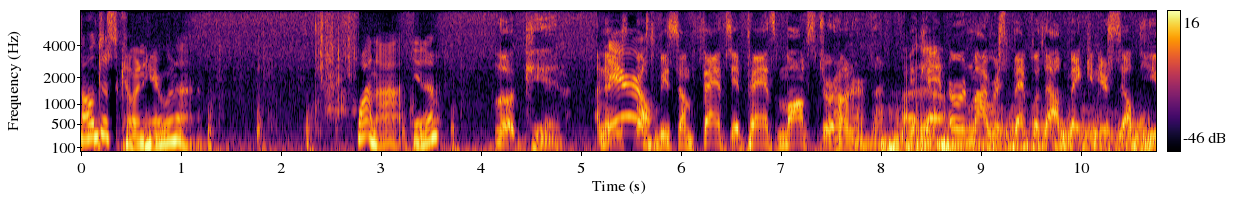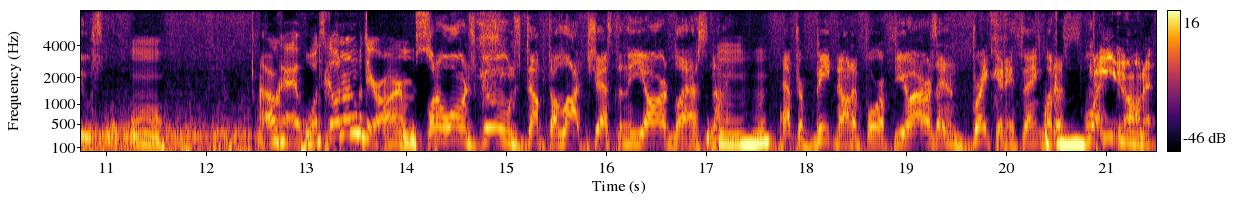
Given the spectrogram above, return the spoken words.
I'll just come in here. Why not? Why not, you know? Look, kid. I know you're supposed to be some fancy pants monster hunter, but Uh, you can't yeah. earn my respect without making yourself useful. Okay, what's going on with your arms? One of Warren's goons dumped a locked chest in the yard last night. Mm-hmm. After beating on it for a few hours, I didn't break anything but a sweat. Beating on it.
